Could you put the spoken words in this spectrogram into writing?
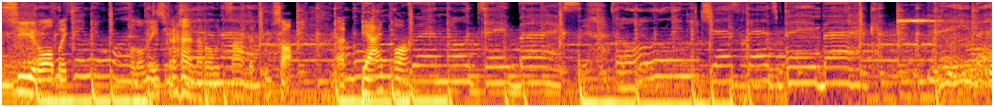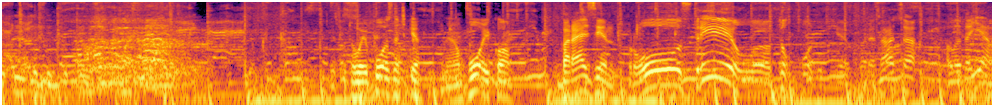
Сі робить головний тренер Олександр Кульша. Е, 5-2. no taybacks. The hole in your chest, that's payback. Payback. Готової позначки. Е, Бойко. Березін. Простріл. Е, Доходить передача, але дає.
